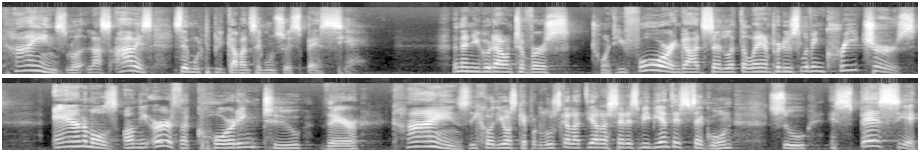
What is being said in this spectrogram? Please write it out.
kinds. Las aves se multiplicaban según su especie. And then you go down to verse 24, and God said, Let the land produce living creatures, animals on the earth according to their kinds. Dijo Dios que produzca la tierra seres vivientes según su especie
